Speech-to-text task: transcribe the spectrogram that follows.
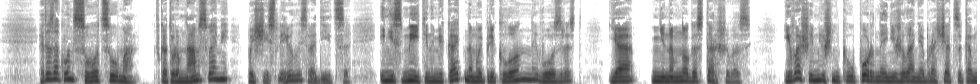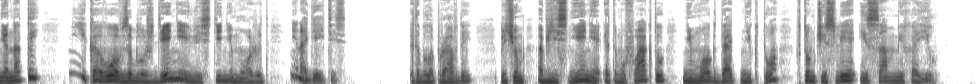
Это закон социума, в котором нам с вами посчастливилось родиться, и не смейте намекать на мой преклонный возраст. Я не намного старше вас, и ваше, Мишенька, упорное нежелание обращаться ко мне на «ты» никого в заблуждение ввести не может, не надейтесь. Это было правдой, причем объяснение этому факту не мог дать никто, в том числе и сам Михаил.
